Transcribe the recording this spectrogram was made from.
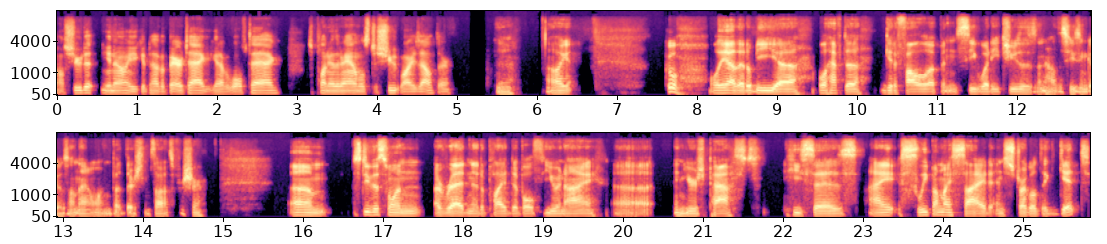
I'll shoot it. You know, you could have a bear tag, you could have a wolf tag. There's plenty of other animals to shoot while he's out there. Yeah, I like it. Cool. Well, yeah, that'll be. Uh, we'll have to get a follow up and see what he chooses and how the season goes on that one. But there's some thoughts for sure. Um, Steve, this one I read and it applied to both you and I uh, in years past. He says, "I sleep on my side and struggle to get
